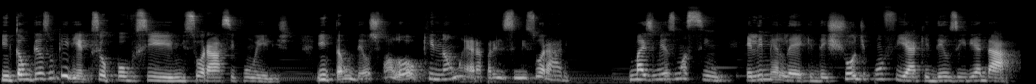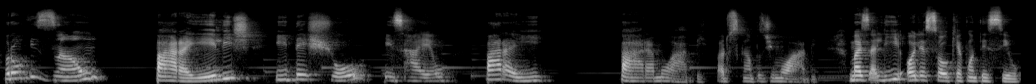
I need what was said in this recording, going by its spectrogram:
Então Deus não queria que seu povo se misturasse com eles. Então Deus falou que não era para eles se misturarem. Mas mesmo assim, Elimeleque deixou de confiar que Deus iria dar provisão para eles e deixou Israel para ir para Moabe, para os campos de Moabe. Mas ali, olha só o que aconteceu.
